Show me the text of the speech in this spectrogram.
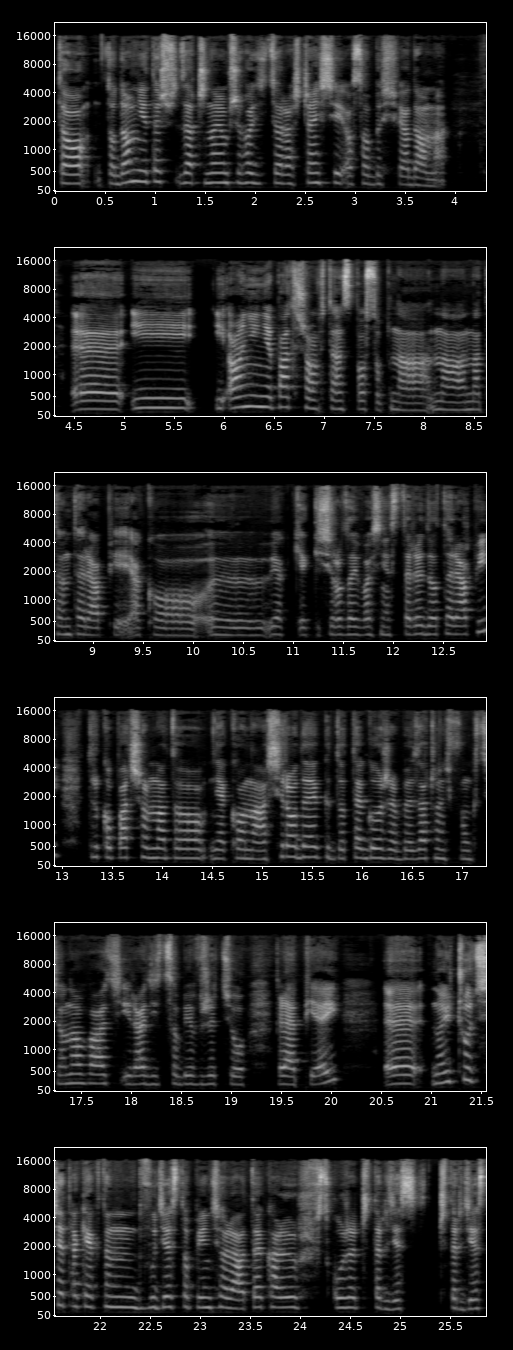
to, to do mnie też zaczynają przychodzić coraz częściej osoby świadome. E, I, i oni nie patrzą w ten sposób na, na, na tę terapię jako y, jak jakiś rodzaj właśnie sterydoterapii, tylko patrzą na to jako na środek do tego, żeby zacząć funkcjonować i radzić sobie w życiu lepiej. Y, no i czuć się tak jak ten 25-latek, ale już w skórze 40, 40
